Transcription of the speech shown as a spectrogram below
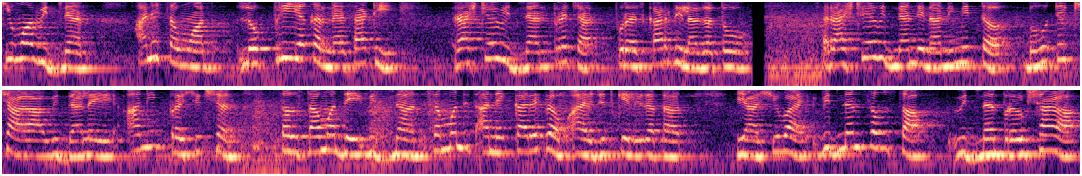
किंवा विज्ञान आणि संवाद लोकप्रिय करण्यासाठी राष्ट्रीय विज्ञान प्रचार पुरस्कार दिला जातो. राष्ट्रीय विज्ञान दिनानिमित्त बहुतेक शाळा विद्यालये आणि प्रशिक्षण संस्थांमध्ये विज्ञान संबंधित अनेक कार्यक्रम आयोजित केले जातात. याशिवाय विज्ञान संस्था विज्ञान प्रयोगशाळा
